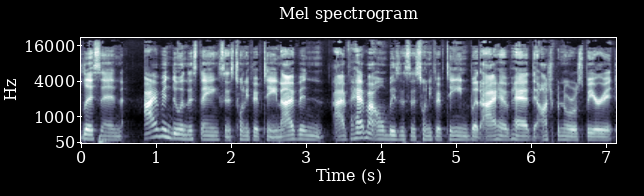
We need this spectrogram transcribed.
Listen, I've been doing this thing since 2015. I've been I've had my own business since 2015, but I have had the entrepreneurial spirit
